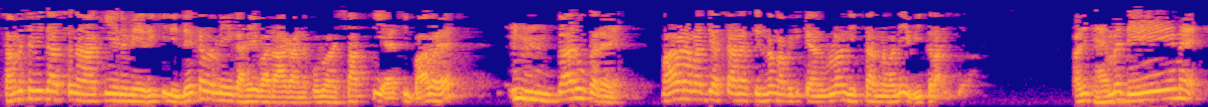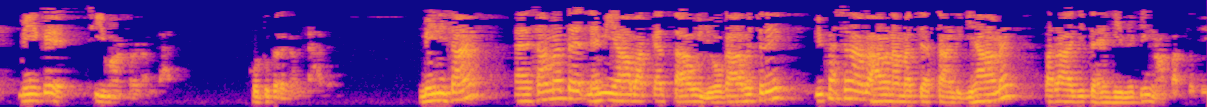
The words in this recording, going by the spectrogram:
සමත විදර්ශනා කියන මේ රිකිලි දෙකම මේ ගහේ වඩා ගන්න පුළුවන් ශක්තිය ඇති බව ගරු කරේ. භාවනා මධ්‍යස්ථානක් තියෙනවා අපිට කියන්න පුළුවන් නිස්සාරණ වනේ විතරයි කියලා. අනිත් හැමදේම මේක සීමා කරගන්නවා. කොටු කරගන්නවා. මේ නිසා සමත නැමියාවක් ඇත්තා වූ යෝගාවචරේ විපස්සනා භාවනා මධ්‍යස්ථානට ගියාම පරාජිත හැඟීමකින් ආපත්ත වෙනවා.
